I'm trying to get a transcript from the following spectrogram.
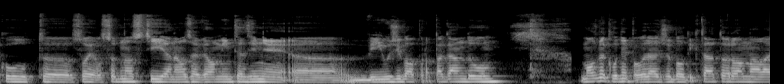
kult e, svojej osobnosti a naozaj veľmi intenzívne uh, využíval propagandu. Môžeme kľudne povedať, že bol diktátorom, ale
